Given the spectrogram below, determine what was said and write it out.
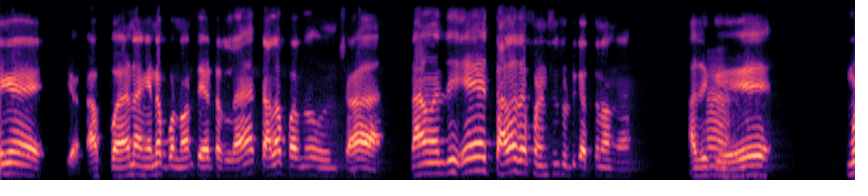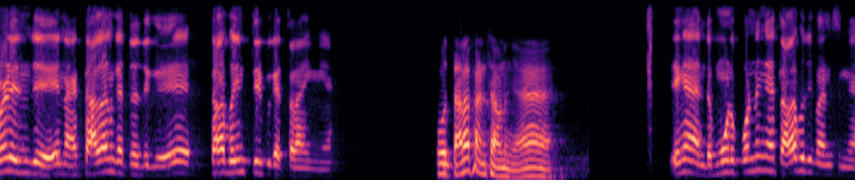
ஏங்க அப்ப நாங்க என்ன பண்ணோம்? தியேட்டர்ல தலை பறந்து வந்துச்சா நாங்க வந்து ஏ தலை ரெஃபரன்ஸ் சொல்லிட்டு கத்துனாங்க. அதுக்கு முன்னாடி இருந்து நாங்க தலைன்னு கத்துறதுக்கு தளபதினு திருப்பி கத்துறாங்க. ஓ தலை ஃபேன்ஸ் அவனுங்க ஏங்க இந்த மூணு பொண்ணுங்க தளபதி ஃபேன்ஸுங்க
